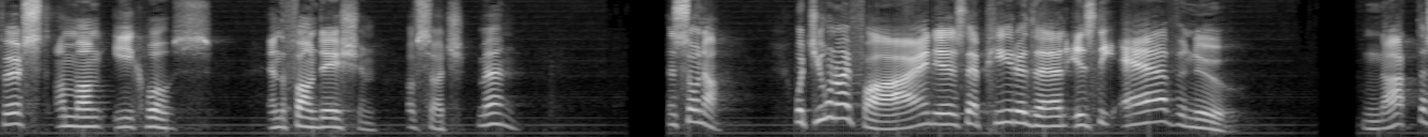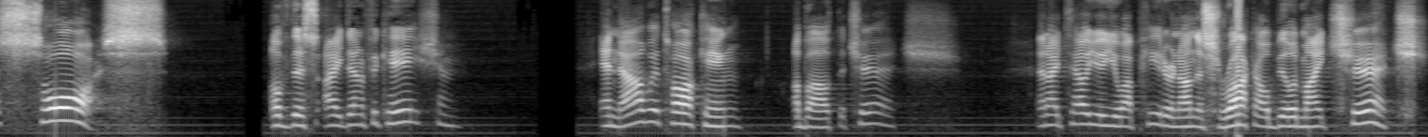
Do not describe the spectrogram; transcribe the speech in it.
first among equals and the foundation of such men. And so now, what you and I find is that Peter then is the avenue, not the source of this identification. And now we're talking about the church. And I tell you, you are Peter, and on this rock I'll build my church,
